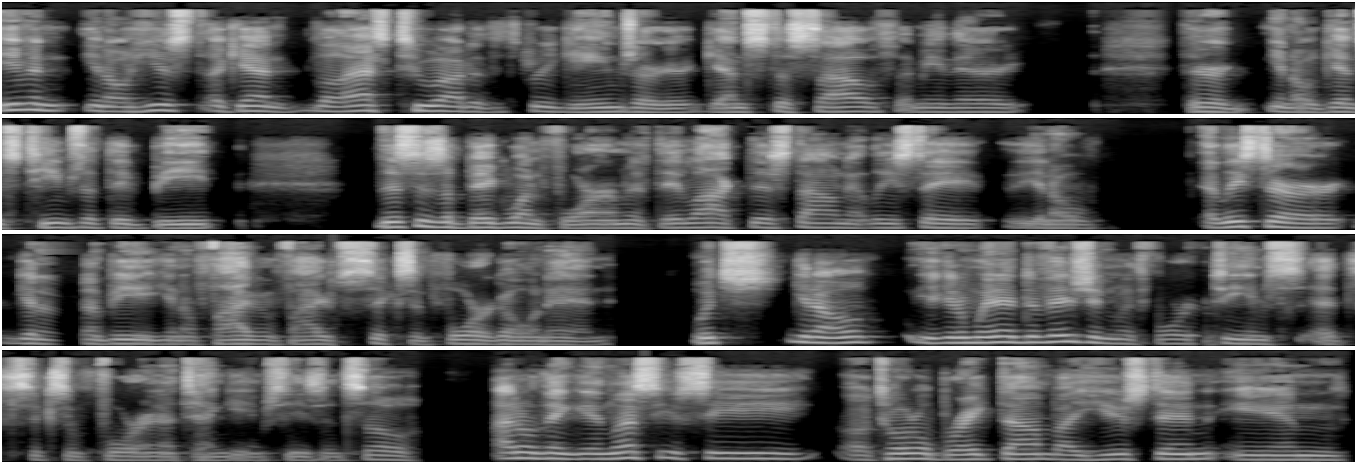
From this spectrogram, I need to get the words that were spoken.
even you know, Houston again. The last two out of the three games are against the South. I mean, they're they're you know against teams that they beat. This is a big one for them. If they lock this down, at least they you know at least they're going to be you know five and five, six and four going in. Which you know you're going to win a division with four teams at six and four in a ten game season. So I don't think unless you see a total breakdown by Houston and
